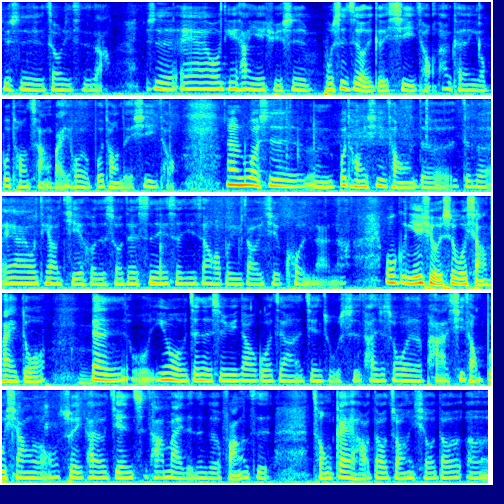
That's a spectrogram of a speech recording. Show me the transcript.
就是周理事长，就是 AIoT 它也许是不是只有一个系统，它可能有不同厂牌会有不同的系统。那如果是嗯不同系统的这个 AIoT 要结合的时候，在室内设计上会不会遇到一些困难啊？我也许是我想太多，但我因为我真的是遇到过这样的建筑师，他就是为了怕系统不相容，所以他又坚持他卖的那个房子从盖好到装修到呃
